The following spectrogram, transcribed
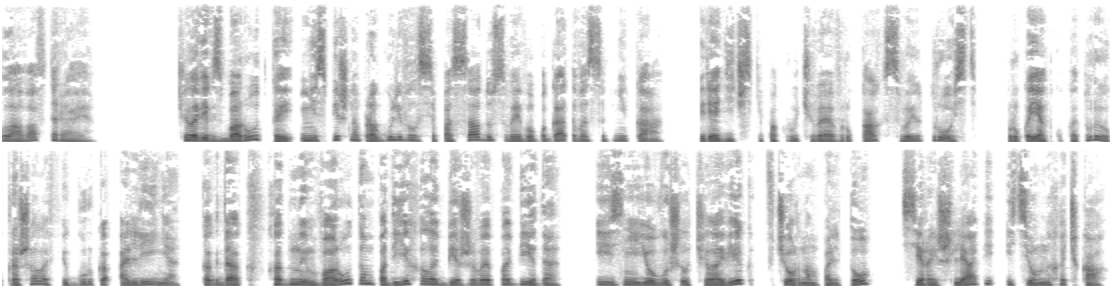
Глава вторая. Человек с бородкой неспешно прогуливался по саду своего богатого особняка, периодически покручивая в руках свою трость, рукоятку которой украшала фигурка оленя, когда к входным воротам подъехала бежевая победа, и из нее вышел человек в черном пальто, серой шляпе и темных очках.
